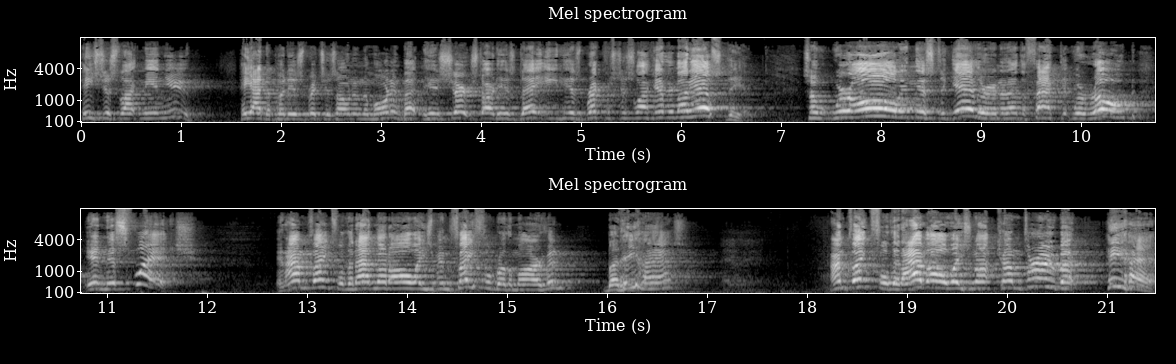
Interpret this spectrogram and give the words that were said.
He's just like me and you. He had to put his breeches on in the morning, button his shirt, start his day, eat his breakfast just like everybody else did. So we're all in this together, and another fact that we're robed in this flesh. And I'm thankful that I've not always been faithful, Brother Marvin, but he has. I'm thankful that I've always not come through, but he has.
